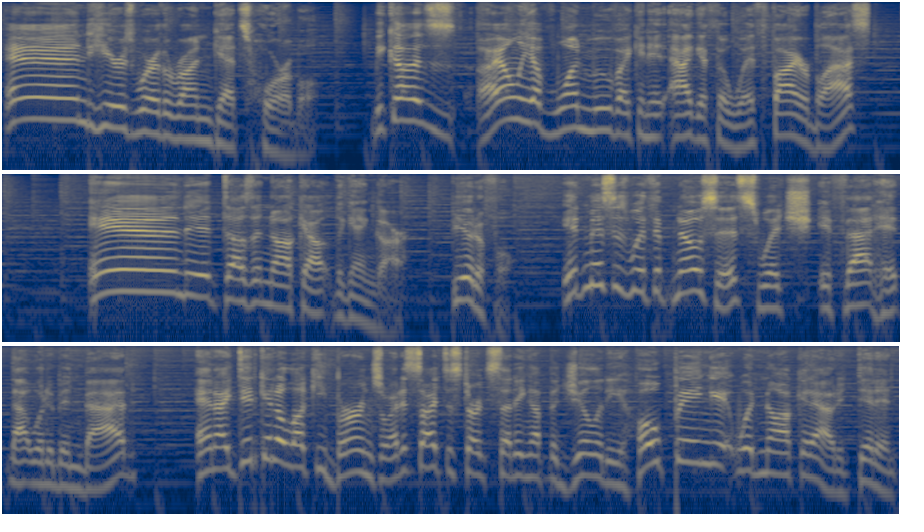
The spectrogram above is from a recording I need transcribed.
And here's where the run gets horrible. Because I only have one move I can hit Agatha with, Fire Blast, and it doesn't knock out the Gengar. Beautiful. It misses with Hypnosis, which, if that hit, that would have been bad. And I did get a lucky burn, so I decided to start setting up agility, hoping it would knock it out. It didn't.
